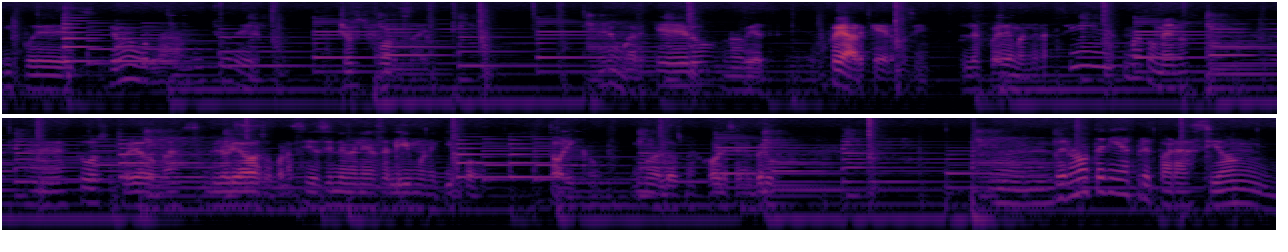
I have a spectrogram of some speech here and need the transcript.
Y pues yo me burlaba mucho de George Forsyth. Era un arquero, no había fue arquero, sí. Le fue de manera, sí, más o menos. Eh, tuvo su periodo más glorioso, por así decirlo, venía a salir un equipo histórico, uno de los mejores en el Perú. Mm, pero no tenía preparación,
